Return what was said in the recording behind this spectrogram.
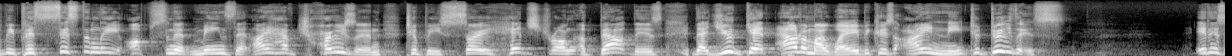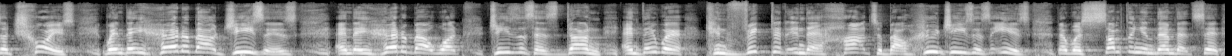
To be persistently obstinate means that I have chosen to be so headstrong about this that you get out of my way because I need to do this. It is a choice. When they heard about Jesus and they heard about what Jesus has done, and they were convicted in their hearts about who Jesus is, there was something in them that said,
